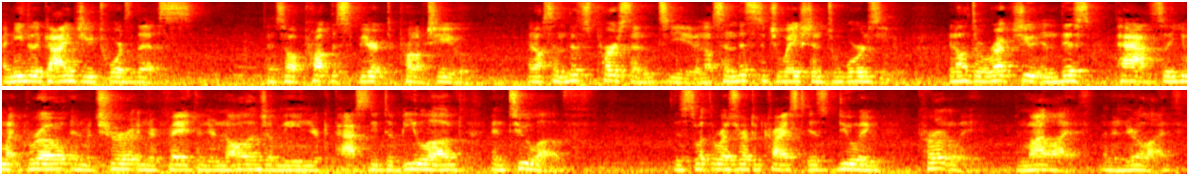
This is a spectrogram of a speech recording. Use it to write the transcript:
I, need to guide you towards this. And so I'll prompt the Spirit to prompt you. And I'll send this person to you. And I'll send this situation towards you. And I'll direct you in this path so that you might grow and mature in your faith and your knowledge of me and your capacity to be loved and to love. This is what the resurrected Christ is doing currently in my life and in your life.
